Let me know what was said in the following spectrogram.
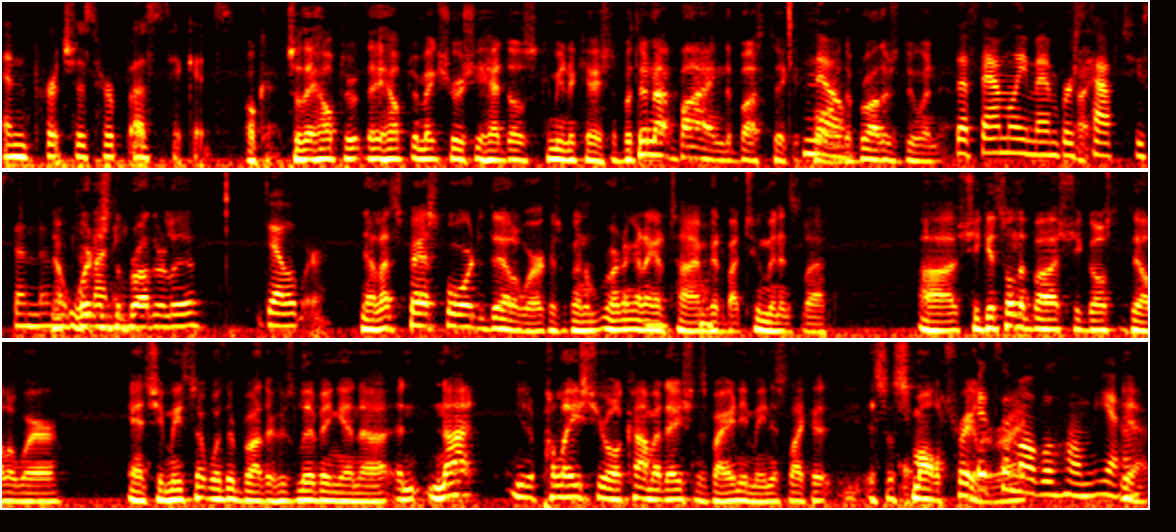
and purchase her bus tickets. Okay, so they helped her. They helped her make sure she had those communications, but they're not buying the bus ticket for No. her. The brother's doing that. The family members Right. have to send them. now, the where does the brother live? Delaware. Now let's fast forward to Delaware because we're going to running out of time. We've got about two minutes left. Uh, she gets on the bus. She goes to Delaware, and she meets up with her brother, who's living in a and not you know palatial accommodations by any means. It's like a it's a small trailer. It's right? a mobile home. Yeah. Yeah.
